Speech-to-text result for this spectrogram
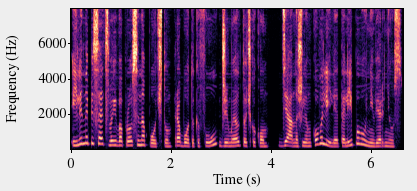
или написать свои вопросы на почту работа КФУ gmail.com. Диана Желенкова, Лилия Талипова, Univer News.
